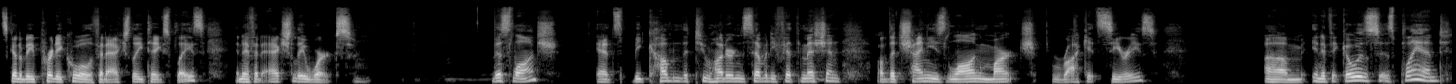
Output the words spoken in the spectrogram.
It's going to be pretty cool if it actually takes place and if it actually works. This launch, it's become the 275th mission of the Chinese Long March rocket series. Um, and if it goes as planned,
